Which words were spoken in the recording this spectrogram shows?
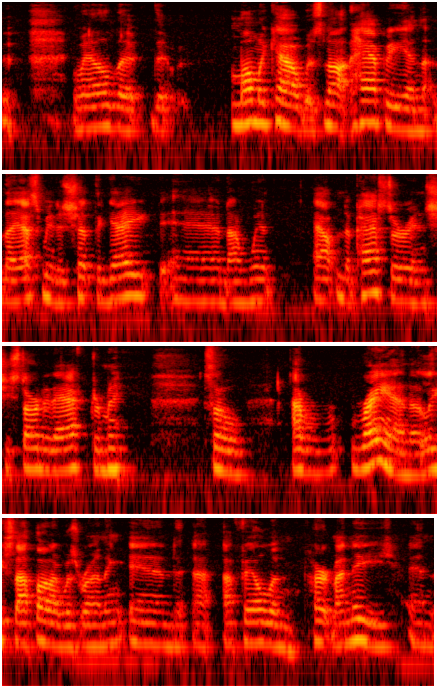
well, the, the mama cow was not happy and they asked me to shut the gate and I went out in the pasture and she started after me. So I ran, at least I thought I was running, and I, I fell and hurt my knee. And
